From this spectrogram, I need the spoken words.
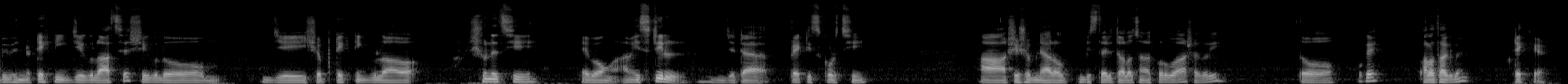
বিভিন্ন টেকনিক যেগুলো আছে, সেগুলো যে সব টেকনিকগুলো শুনেছি এবং আমি স্টিল যেটা প্র্যাকটিস করছি সেসব নিয়ে আরও বিস্তারিত আলোচনা করব আশা করি। তো ওকে ভালো থাকবেন। টেক কেয়ার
